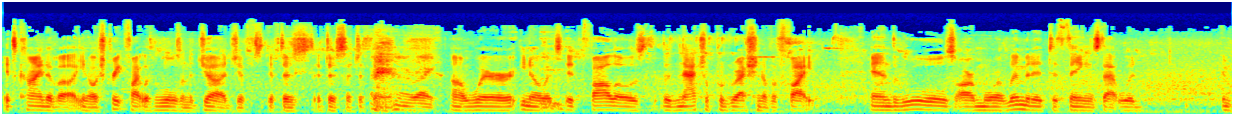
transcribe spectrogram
It's kind of a you know a street fight with rules and a judge, if if there's if there's such a thing right. uh, where you know it's, it follows the natural progression of a fight, and the rules are more limited to things that would im-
